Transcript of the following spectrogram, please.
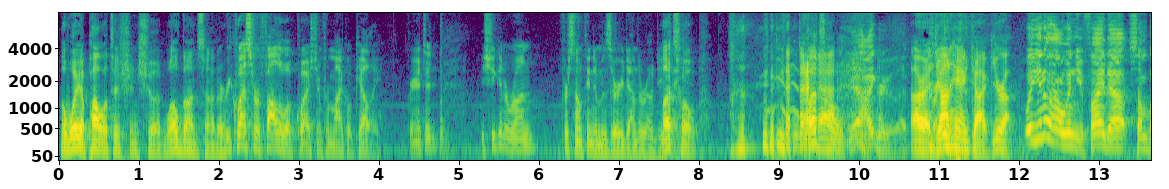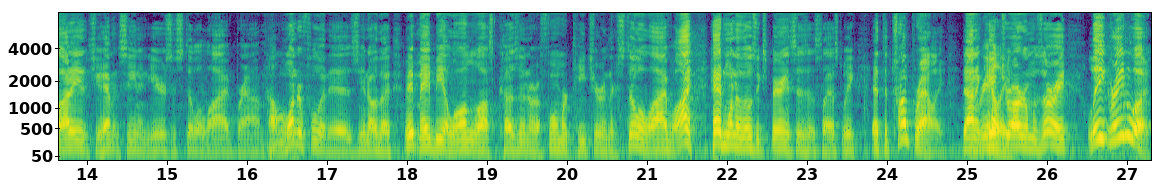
the way a politician should. Well done, Senator. Request for a follow up question from Michael Kelly. Granted, is she going to run for something in Missouri down the road? Do Let's think? hope. Let's hope. Yeah, I agree with that. All right, John Hancock, you're up. Well, you know how when you find out somebody that you haven't seen in years is still alive, Brown? How Oh. wonderful it is. You know, the, it may be a long lost cousin or a former teacher and they're still alive. Well, I had one of those experiences this last week at the Trump rally down in Really? Cape Girardeau, Missouri. Lee Greenwood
